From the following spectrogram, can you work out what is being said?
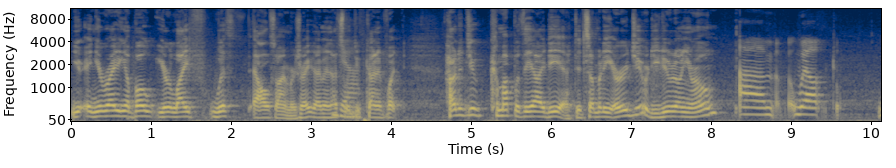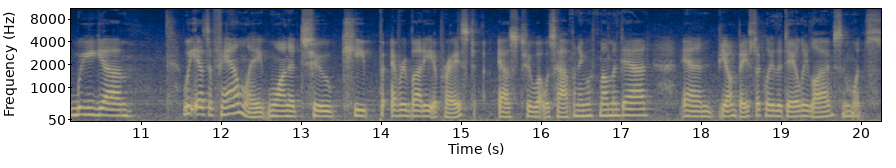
you, and you're writing about your life with Alzheimer's, right? I mean, that's what you kind of what. How did you come up with the idea? Did somebody urge you, or did you do it on your own? Um, well, we um, we as a family wanted to keep everybody appraised as to what was happening with mom and dad, and you know basically the daily lives and what's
